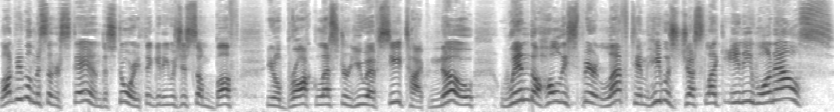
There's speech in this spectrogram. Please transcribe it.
A lot of people misunderstand the story, thinking he was just some buff, you know, Brock Lesnar UFC type. No, when the Holy Spirit left him, he was just like anyone else.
